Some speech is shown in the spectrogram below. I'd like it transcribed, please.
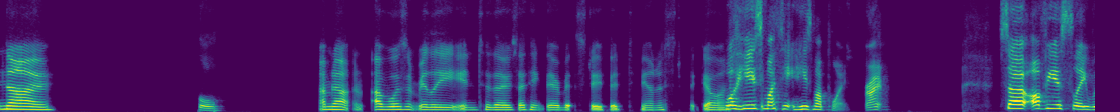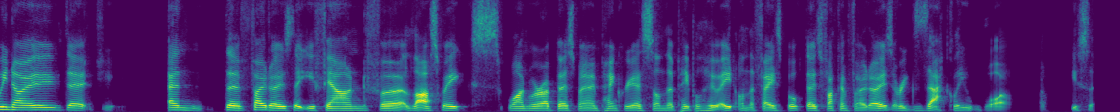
no, Cool. I'm not. I wasn't really into those. I think they're a bit stupid, to be honest. But go on. Well, here's my thing. Here's my point, right? So obviously we know that, and the photos that you found for last week's one where I burst my own pancreas on the people who eat on the Facebook, those fucking photos are exactly what you see,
